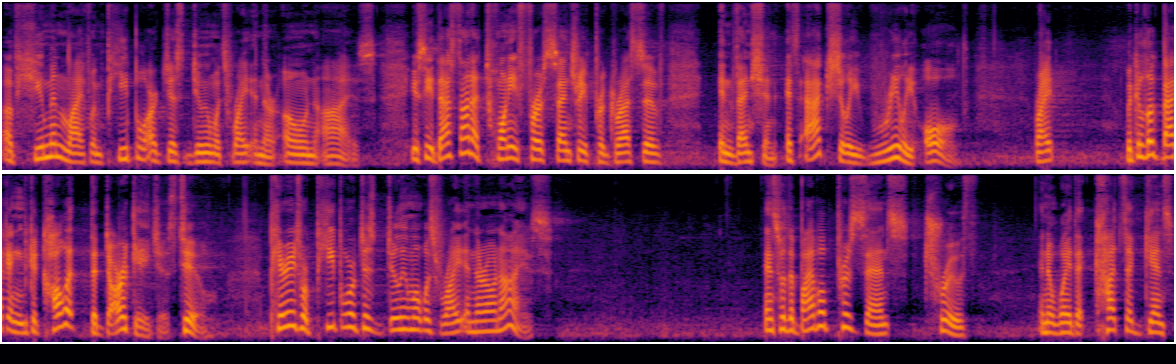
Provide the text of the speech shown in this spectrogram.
of human life when people are just doing what's right in their own eyes. You see, that's not a 21st century progressive invention. It's actually really old, right? We could look back and we could call it the Dark Ages too. Periods where people were just doing what was right in their own eyes. And so the Bible presents truth in a way that cuts against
